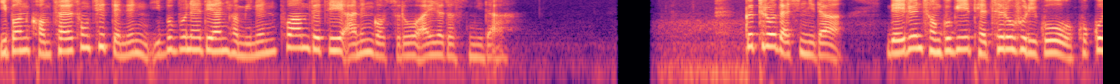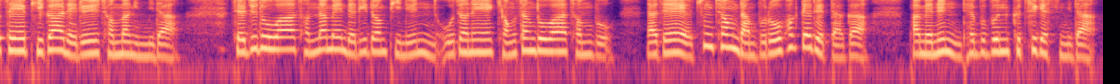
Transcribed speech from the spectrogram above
이번 검찰 송치 때는 이 부분에 대한 혐의는 포함되지 않은 것으로 알려졌습니다. 끝으로 날씨입니다. 내일은 전국이 대체로 흐리고 곳곳에 비가 내릴 전망입니다. 제주도와 전남에 내리던 비는 오전에 경상도와 전북, 낮에 충청 남부로 확대됐다가 밤에는 대부분 그치겠습니다.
